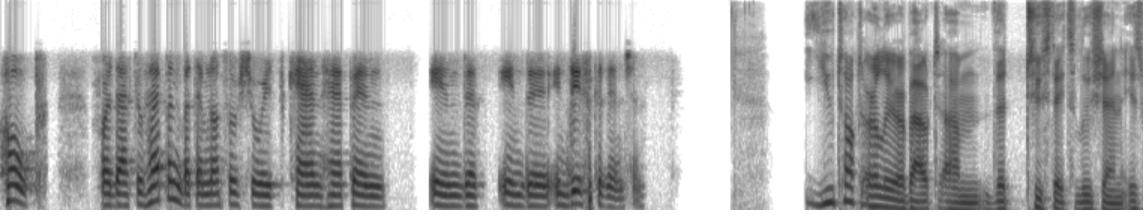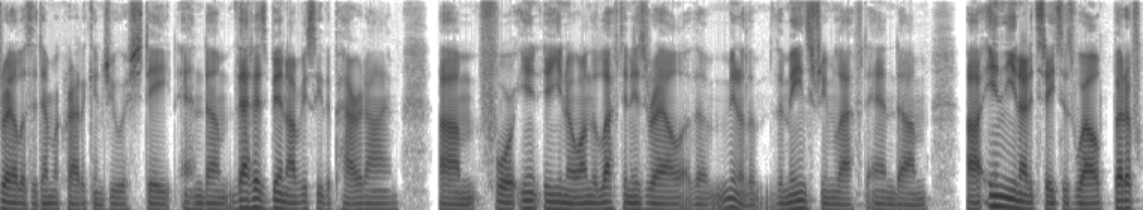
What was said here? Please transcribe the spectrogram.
hope for that to happen, but I'm not so sure it can happen in the in the in this convention. You talked earlier about um, the two state solution, Israel as a democratic and Jewish state. And um, that has been obviously the paradigm um, for, in, you know, on the left in Israel, the, you know, the, the mainstream left, and um, uh, in the United States as well. But of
